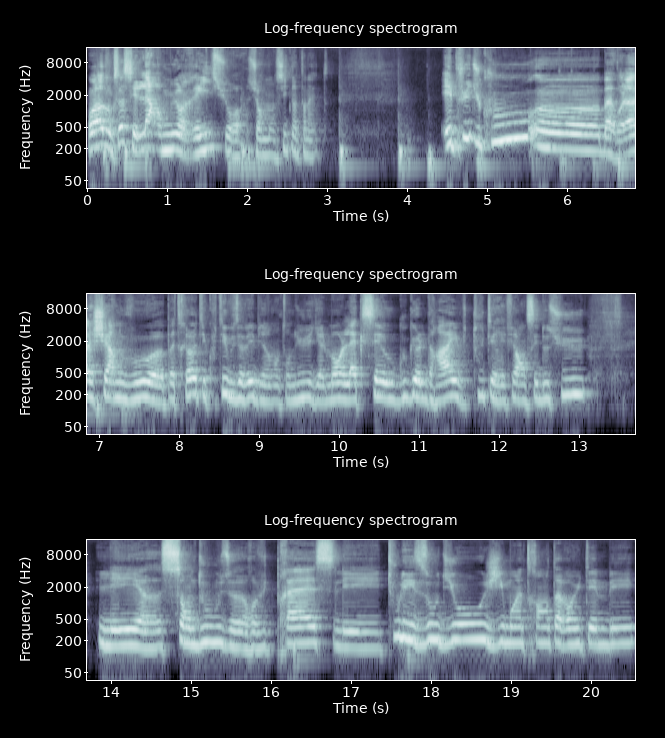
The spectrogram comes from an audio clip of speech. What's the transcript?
Voilà, donc ça c'est l'armurerie sur, mon site internet. Et puis du coup, euh, bah voilà, cher nouveau euh, patriote, écoutez, vous avez bien entendu également l'accès au Google Drive, tout est référencé dessus les 112 euh, revues de presse, tous les audios J-30 avant UTMB,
